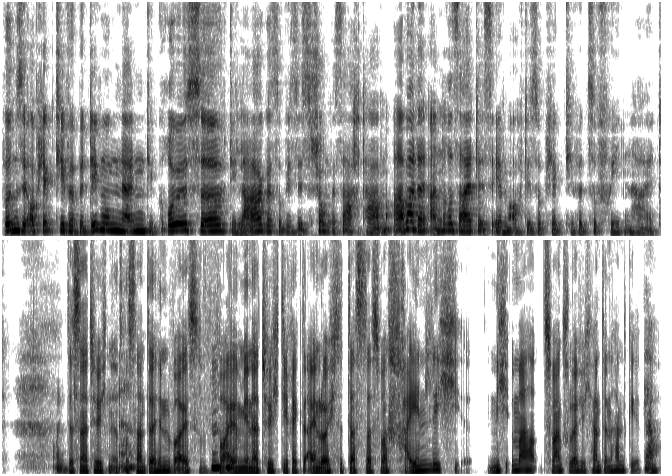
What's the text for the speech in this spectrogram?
würden Sie objektive Bedingungen nennen, die Größe, die Lage, so wie Sie es schon gesagt haben. Aber die andere Seite ist eben auch die subjektive Zufriedenheit. Und, das ist natürlich ein interessanter ja. Hinweis, mhm. weil mir natürlich direkt einleuchtet, dass das wahrscheinlich nicht immer zwangsläufig Hand in Hand geht. Ne? Ja,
